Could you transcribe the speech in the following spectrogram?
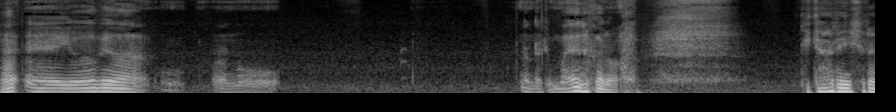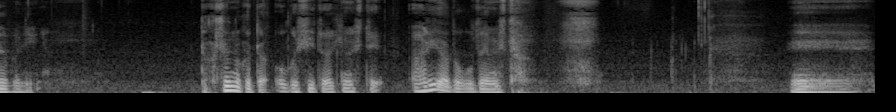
はい、えー、曜日はあのなんだっけ真夜中のギター練習ライブにたくさんの方お越しいただきましてありがとうございました。え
